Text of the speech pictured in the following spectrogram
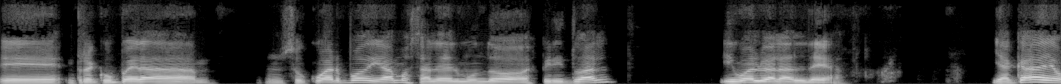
eh, recupera su cuerpo, digamos, sale del mundo espiritual y vuelve a la aldea. Y acá eh,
